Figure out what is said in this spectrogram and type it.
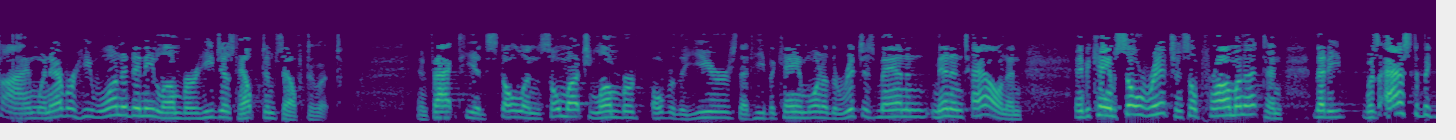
time, whenever he wanted any lumber, he just helped himself to it. In fact, he had stolen so much lumber over the years that he became one of the richest men in, men in town. And, and he became so rich and so prominent and that he was asked to be,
